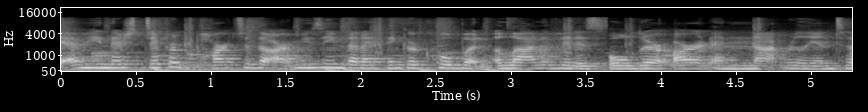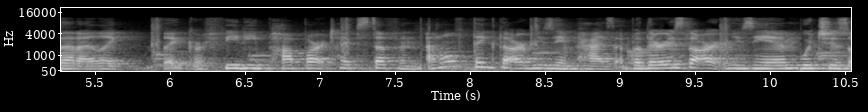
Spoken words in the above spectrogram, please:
I mean, there's different parts of the art museum that I think are cool, but a lot of it is older art and not really into that. I like like graffiti, pop art type stuff, and I don't think the art museum has it, but there is the art museum, which is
